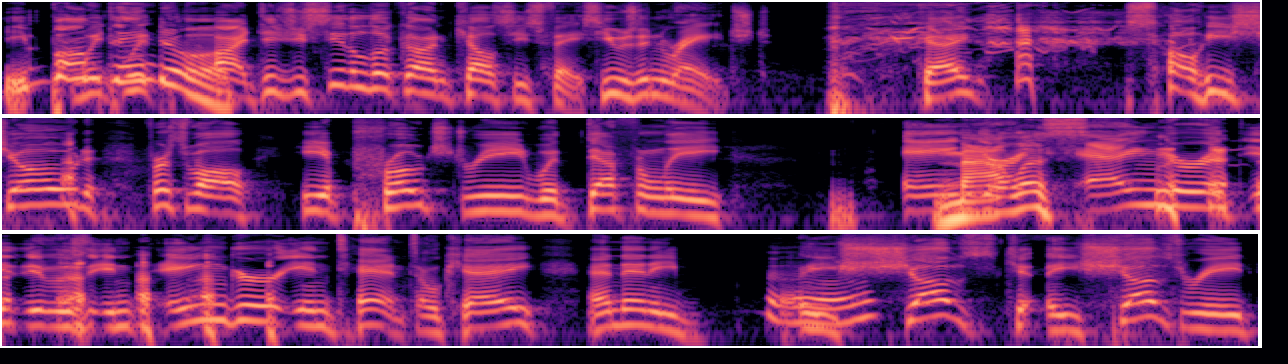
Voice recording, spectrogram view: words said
He bumped into him. All right, did you see the look on Kelce's face? He was enraged. Okay, so he showed. First of all, he approached Reid with definitely anger, Malice? anger. it, it was in anger intent. Okay, and then he Uh-huh. he shoves he shoves Reid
